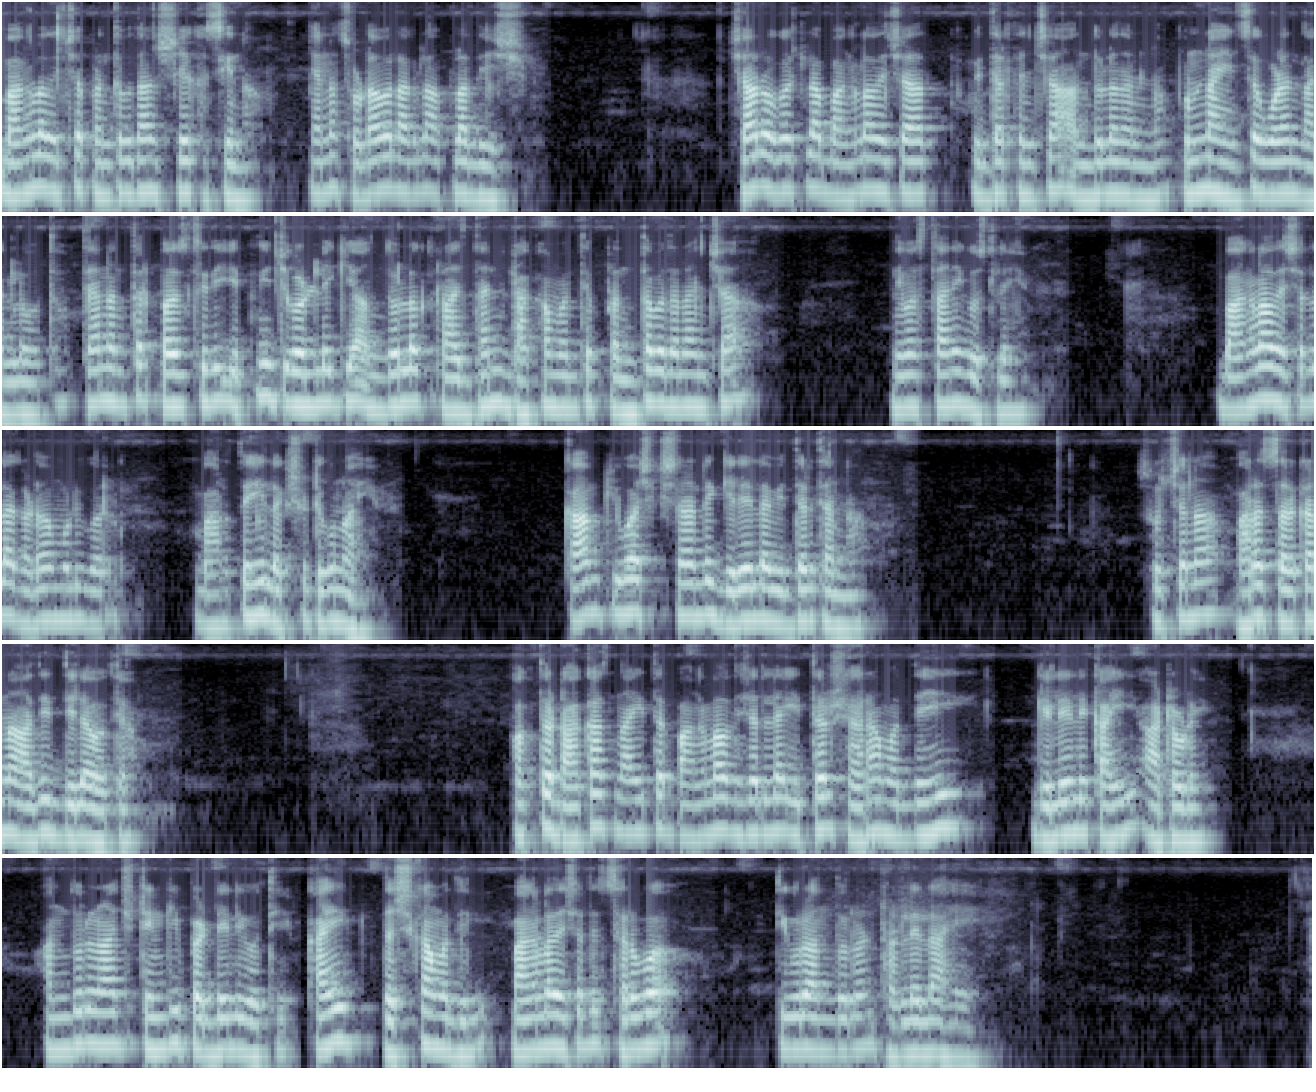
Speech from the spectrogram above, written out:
बांगलादेशच्या पंतप्रधान शेख हसीना यांना सोडावा लागला आपला देश चार ऑगस्टला बांगलादेशात विद्यार्थ्यांच्या आंदोलनांना पुन्हा हिंसक वळण लागलं होतं. त्यानंतर परिस्थिती इतकी चिघडली की आंदोलक राजधानी ढाकामध्ये पंतप्रधानांच्या निवासस्थानी घुसले. बांगलादेशातल्या घडामोडीवर भारतही लक्ष ठेवून आहे. काम किंवा शिक्षणाने गेलेल्या विद्यार्थ्यांना सूचना भारत सरकारनं आधीच दिल्या होत्या. फक्त ढाकाच नाही तर बांगलादेशातल्या इतर शहरांमध्येही गेलेले काही आठवडे आंदोलनाची ठिणगी पडलेली होती. काही दशकामधील बांगलादेशातील सर्व तीव्र आंदोलन ठरलेलं आहे.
